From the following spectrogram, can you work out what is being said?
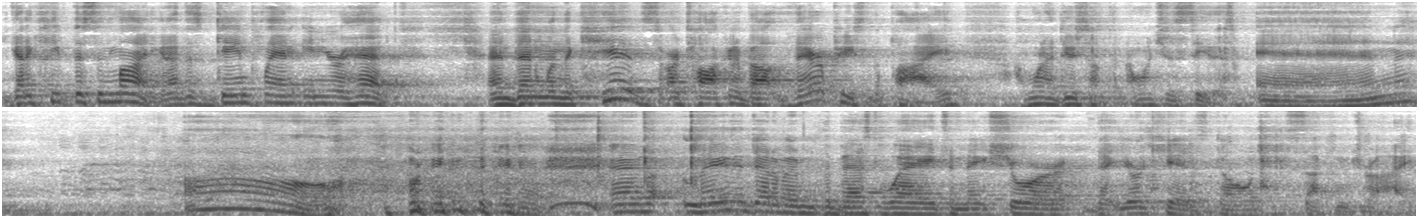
You got to keep this in mind. You got to have this game plan in your head. And then when the kids are talking about their piece of the pie, I want to do something. I want you to see this. And oh, right there. And ladies and gentlemen, the best way to make sure that your kids don't suck you dry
